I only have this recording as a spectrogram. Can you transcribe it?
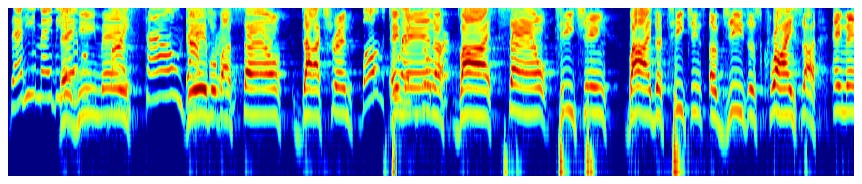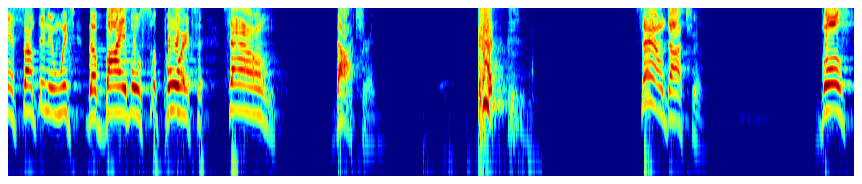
That he may be able he may by sound doctrine, be able by sound doctrine, both to amen, exhort, uh, by sound teaching, by the teachings of Jesus Christ. Uh, amen. Something in which the Bible supports sound doctrine. sound doctrine. Both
